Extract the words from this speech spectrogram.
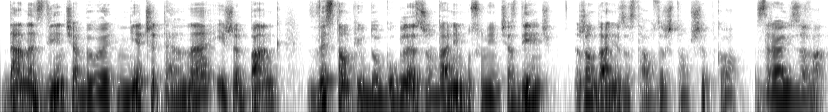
dane zdjęcia były nieczytelne i że bank wystąpił do Google z żądaniem usunięcia zdjęć. Żądanie zostało zresztą szybko zrealizowane.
